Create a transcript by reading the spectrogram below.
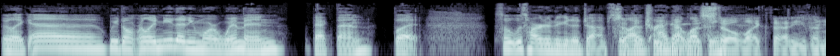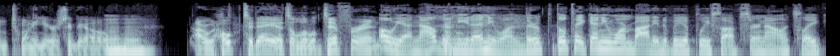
they're like, eh, we don't really need any more women back then. But so it was harder to get a job. So, So, I, the I treatment got was lucky. still like that even 20 years ago. hmm I would hope today it's a little different. Oh yeah, now they need anyone. They're, they'll take any warm body to be a police officer now. It's like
